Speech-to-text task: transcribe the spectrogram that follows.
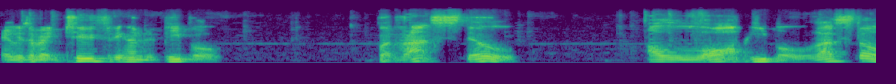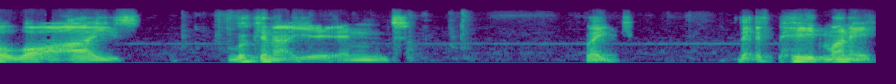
it was about two, three hundred people, but that's still a lot of people. That's still a lot of eyes looking at you, and like that have paid money,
